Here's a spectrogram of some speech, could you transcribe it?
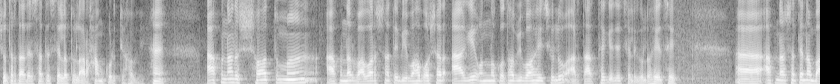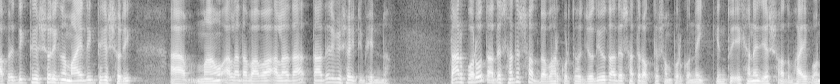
সুতরাং তাদের সাথে সেলাতুল আরহাম করতে হবে। হ্যাঁ আপনার সৎ মা আপনার বাবার সাথে বিবাহ বসার আগে অন্য কোথাও বিবাহ হয়েছিল আর তার থেকে যে ছেলেগুলো হয়েছে আপনার সাথে না বাপের দিক থেকে শরিক, না মায়ের দিক থেকে শরিক। মাও আলাদা, বাবা আলাদা, তাদের বিষয়টি ভিন্ন। তারপরেও তাদের সাথে সৎ ব্যবহার করতে হয় যদিও তাদের সাথে রক্তের সম্পর্ক নেই। কিন্তু এখানে যে সৎ ভাই বোন,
